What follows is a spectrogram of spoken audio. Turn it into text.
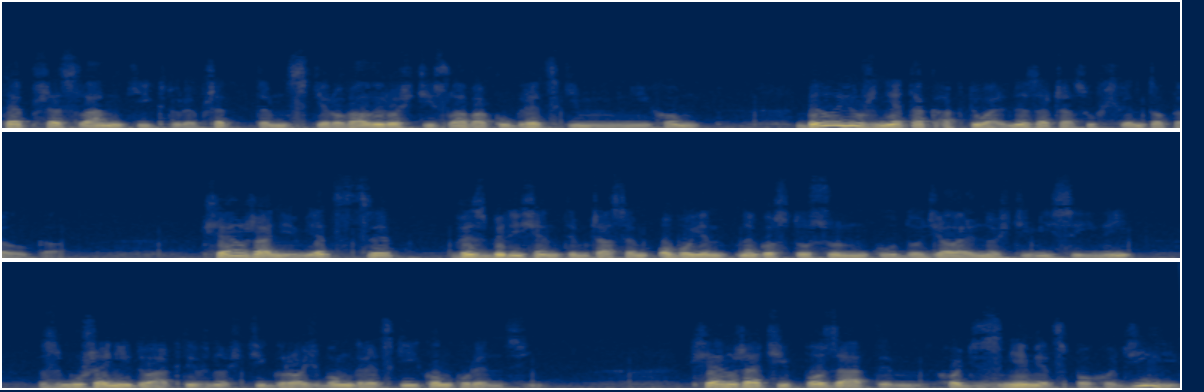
Te przesłanki, które przedtem skierowały Rościsława ku greckim mnichom, były już nie tak aktualne za czasów Świętopełka. Księża niemieccy wyzbyli się tymczasem obojętnego stosunku do działalności misyjnej, zmuszeni do aktywności groźbą greckiej konkurencji. Księża ci poza tym, choć z Niemiec pochodzili,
